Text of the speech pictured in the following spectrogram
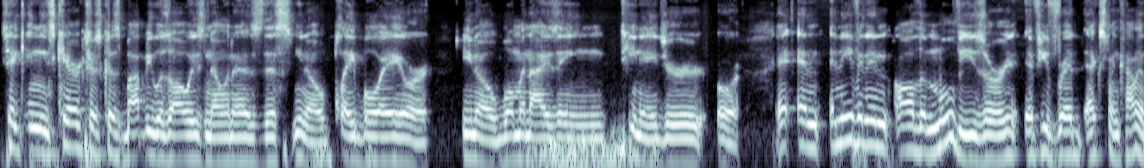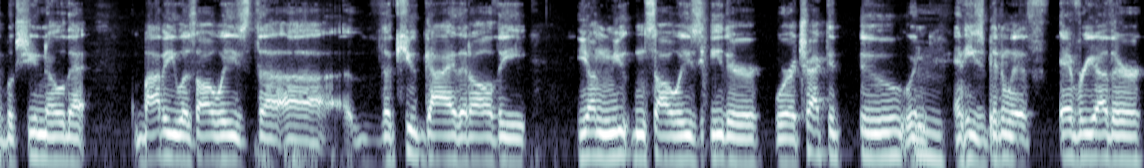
taking these characters because Bobby was always known as this, you know, playboy or you know, womanizing teenager or and and even in all the movies or if you've read X-Men comic books, you know that Bobby was always the uh, the cute guy that all the young mutants always either were attracted to and, mm. and he's been with every other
